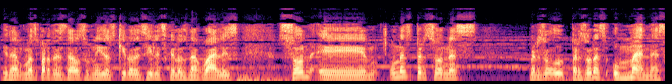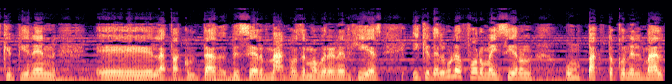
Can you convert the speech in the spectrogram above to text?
y en algunas partes de Estados Unidos, quiero decirles que los nahuales son eh, unas personas, perso- personas humanas que tienen eh, la facultad de ser magos, de mover energías y que de alguna forma hicieron un pacto con el mal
